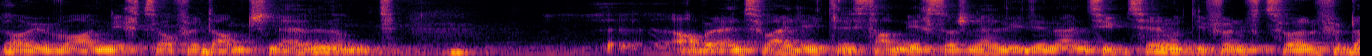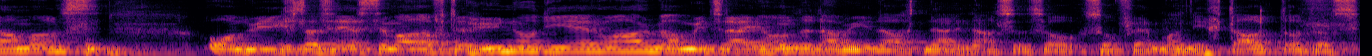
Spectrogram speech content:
Ja, wir waren nicht so verdammt schnell. Und, äh, aber ein 2 Liter ist halt nicht so schnell wie die 917 und die 512er damals. Und wie ich das erste Mal auf der Hynodier war, mit 300, habe ich gedacht, nein, also so, so fährt man nicht Auto. Das,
